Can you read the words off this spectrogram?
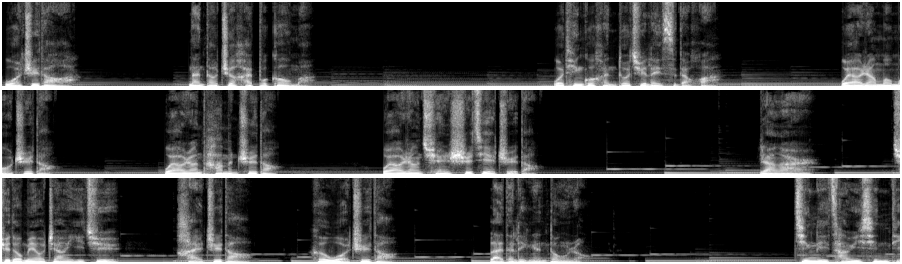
我知道啊，难道这还不够吗？”我听过很多句类似的话：“我要让某某知道。”我要让他们知道，我要让全世界知道。然而，却都没有这样一句“海知道”和“我知道”来的令人动容。经历藏于心底，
